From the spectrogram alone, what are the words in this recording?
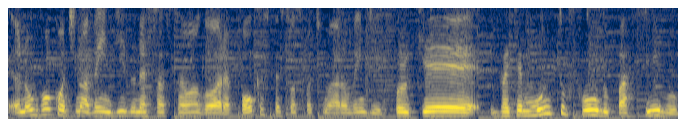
eu não vou continuar vendido nessa ação agora. Poucas pessoas continuaram vendidas, porque vai ter muito fundo passivo,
